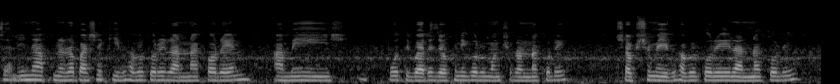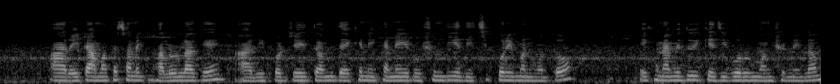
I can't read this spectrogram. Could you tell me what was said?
জানি না আপনারা বাসা কীভাবে করে রান্না করেন। আমি প্রতিবারে যখনই গরুর মাংস রান্না করি, সবসময় এভাবে করেই রান্না করি। আর এটা আমার কাছে অনেক ভালো লাগে। আর এই পর্যায়ে তো আমি দেখেন এখানে রসুন দিয়ে দিচ্ছি পরিমাণ মতো। এখানে আমি দুই কেজি গরুর মাংস নিলাম।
